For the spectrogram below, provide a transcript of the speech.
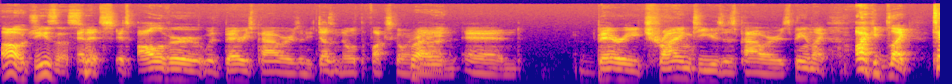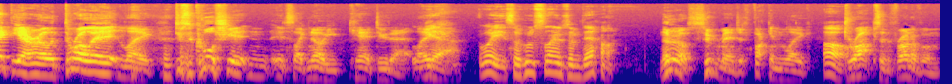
Oh Jesus! And it's it's Oliver with Barry's powers, and he doesn't know what the fuck's going Right. on, and Barry trying to use his powers, being like, I could like take the arrow and throw it, and like do some cool shit, and it's like, no, you can't do that. Like, yeah. Wait, so who slams him down? no, no, no, Superman just fucking like Oh. drops in front of him,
